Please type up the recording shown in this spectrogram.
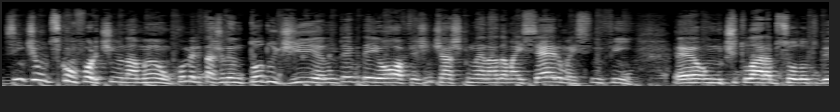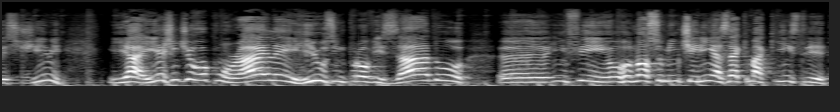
sentiu um desconfortinho na mão, como ele está jogando todo dia, não teve day off, a gente acha que não é nada mais sério, mas enfim, é um titular absoluto desse time. E aí a gente jogou com Riley, Rios improvisado, uh, enfim, o nosso mentirinha Zack McKinstry,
